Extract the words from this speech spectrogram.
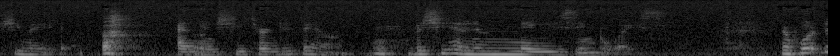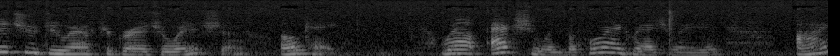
She made it. and then she turned it down. But she had an amazing voice. Now, what did you do after graduation? Okay. Well, actually, before I graduated, I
